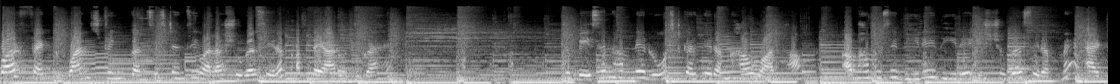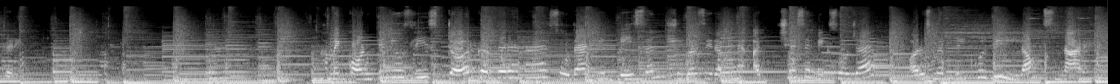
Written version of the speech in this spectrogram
परफेक्ट वन स्ट्रिंग कंसिस्टेंसी वाला शुगर सिरप अब तैयार हो चुका है। जो बेसन हमने रोस्ट करके रखा हुआ था, अब हम उसे धीरे धीरे इस शुगर सिरप में ऐड करेंगे। हमें कॉन्टिन्यूसली स्टर करते रहना है सो दैट ये बेसन शुगर सिरप में अच्छे से मिक्स हो जाए और इसमें बिल्कुल भी लम्प्स ना रहे।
